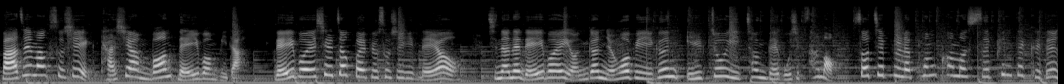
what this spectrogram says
마지막 소식 다시 한번 네이버입니다. 네이버의 실적 발표 소식인데요. 지난해 네이버의 연간 영업이익은 1조 2,153억, search 플랫폼, commerce, 핀테크 등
